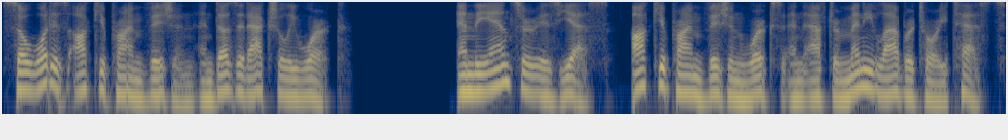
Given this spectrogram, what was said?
So what is Ocuprime Vision and does it actually work? And the answer is yes, Ocuprime Vision works and after many laboratory tests,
